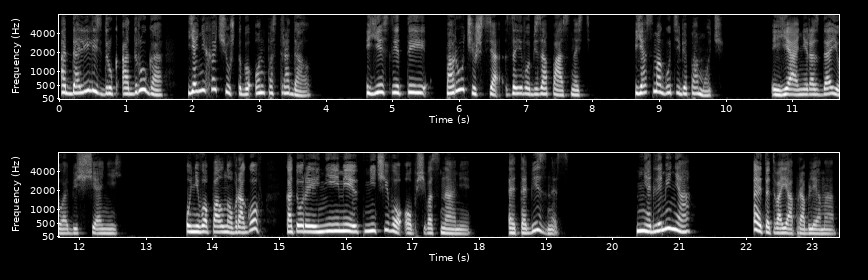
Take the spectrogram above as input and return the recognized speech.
отдалились друг от друга, я не хочу, чтобы он пострадал. Если ты поручишься за его безопасность, я смогу тебе помочь. Я не раздаю обещаний. У него полно врагов, которые не имеют ничего общего с нами. Это бизнес. Не для меня. Это твоя проблема.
